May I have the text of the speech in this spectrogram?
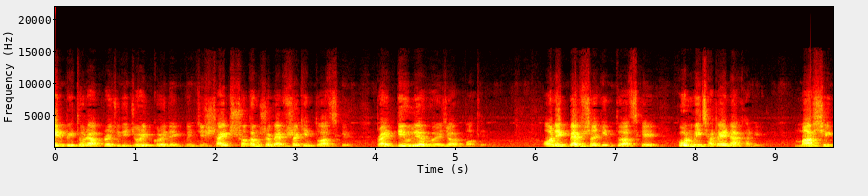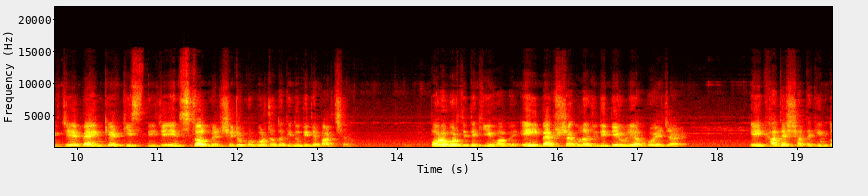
এর ভিতরে আপনারা যদি জরিপ করে দেখবেন যে ষাট শতাংশ ব্যবসা কিন্তু আজকে প্রায় দেউলিয়া হয়ে যাওয়ার পথে। অনেক ব্যবসা কিন্তু আজকে কর্মী ছাঁটাই না খালি, মাসিক যে ব্যাংকের কিস্তি, যে ইনস্টলমেন্ট সেটুকু পর্যন্ত কিন্তু দিতে পারছে না। পরবর্তীতে কি হবে? এই ব্যবসাগুলো যদি দেউলিয়া হয়ে যায়, এই খাতের সাথে কিন্তু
